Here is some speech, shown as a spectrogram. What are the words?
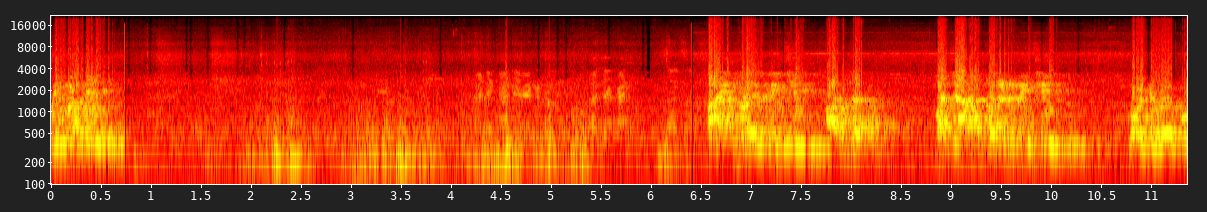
శ్రీమతి సాయంత్రం ఐదు నుంచి ఆరు దాకా మధ్యాహ్నం పన్నెండు నుంచి ఒకటి వరకు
